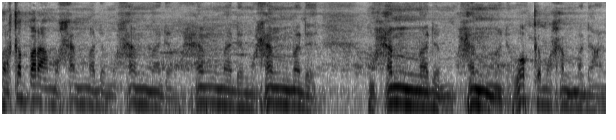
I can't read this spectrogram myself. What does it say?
ഉറക്കപ്പറ മുഹമ്മദ് മുഹമ്മദ് മുഹമ്മദ് മുഹമ്മദ് മുഹമ്മദ് മുഹമ്മദ്. ഒക്കെ മുഹമ്മദാണ്.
